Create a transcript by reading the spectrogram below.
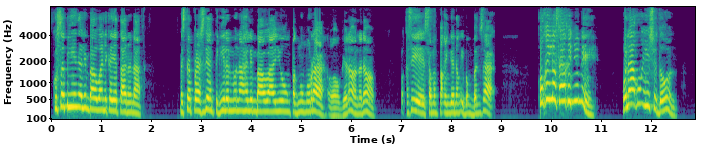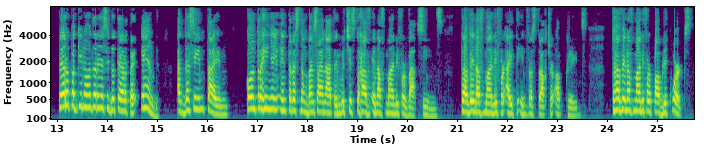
Kung sabihin halimbawa ni Cayetano na, Mr. President, tigilan mo na halimbawa yung pagmumura. O, gano'n, ano. Kasi sa mampakinggan ng ibang bansa. Okay lang sa akin yun eh. Wala akong issue doon. Pero pag kinontra niya si Duterte and at the same time, kontrahin niya yung interest ng bansa natin which is to have enough money for vaccines, to have enough money for IT infrastructure upgrades, to have enough money for public works,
